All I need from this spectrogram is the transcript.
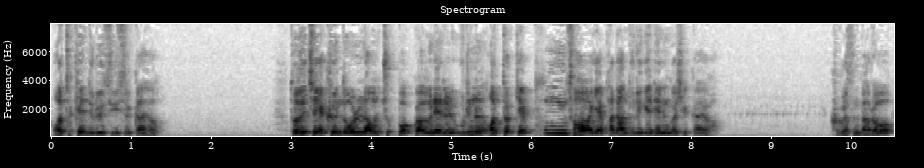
어떻게 누릴 수 있을까요? 도대체 그 놀라운 축복과 은혜를 우리는 어떻게 풍성하게 받아 누리게 되는 것일까요? 그것은 바로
